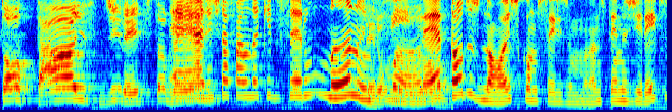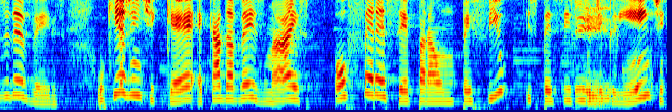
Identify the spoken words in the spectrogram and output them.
totais direitos também. É, a gente está falando aqui do ser humano em Ser si, humano. né? Todos nós, como seres humanos, temos direitos e deveres. O que a gente quer é cada vez mais oferecer para um perfil específico de Isso. cliente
